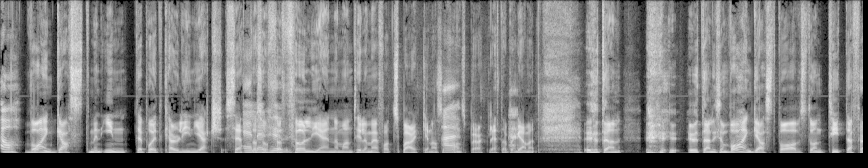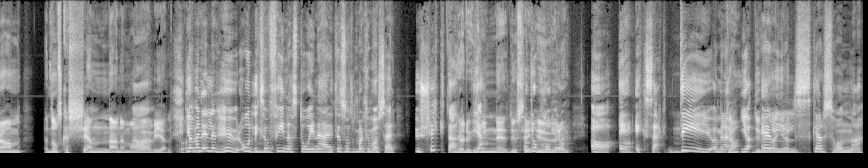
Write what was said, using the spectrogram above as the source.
Ja. vara en gast men inte på ett Caroline Giertz-sätt, alltså hur? förfölja en när man till och med fått sparken, alltså Nej. från spökletarprogrammet. Utan, utan liksom vara en gast på avstånd, titta fram, de ska känna när man behöver hjälp. Ja, men eller hur? Och liksom finnas då i närheten så att man kan vara så här, ursäkta? Mm. Ja, du hinner- du säger Och då kommer ur. Mm. de. Ja, eh, exakt. Det är ju, jag menar, Ja, jag. Mm. älskar sådana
